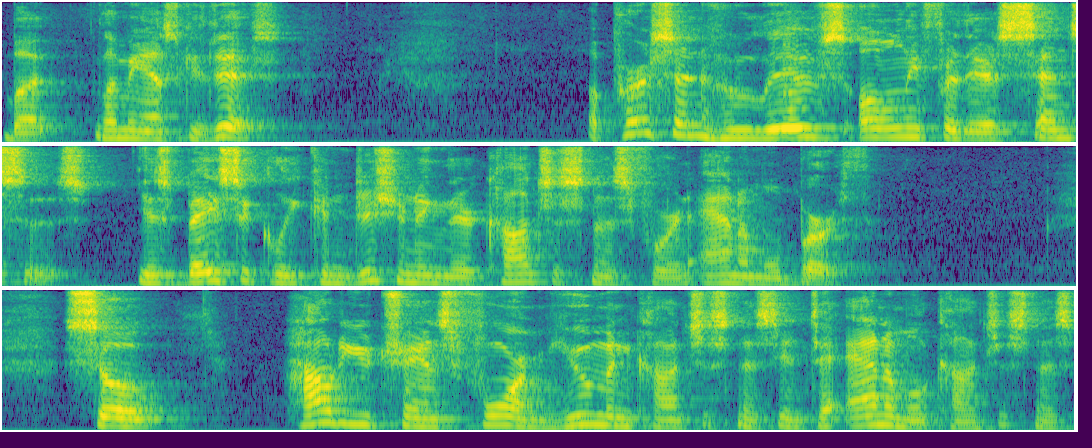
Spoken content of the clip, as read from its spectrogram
but let me ask you this. A person who lives only for their senses is basically conditioning their consciousness for an animal birth. So how do you transform human consciousness into animal consciousness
